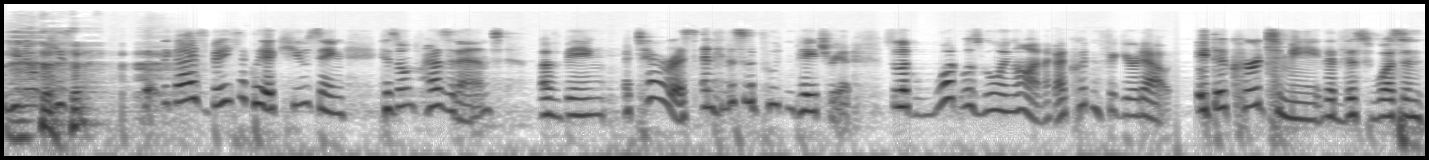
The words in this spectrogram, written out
You know, he's the guy's basically accusing his own president of being a terrorist, and this is a Putin patriot. So, like, what was going on? Like, I couldn't figure it out. It occurred to me that this wasn't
